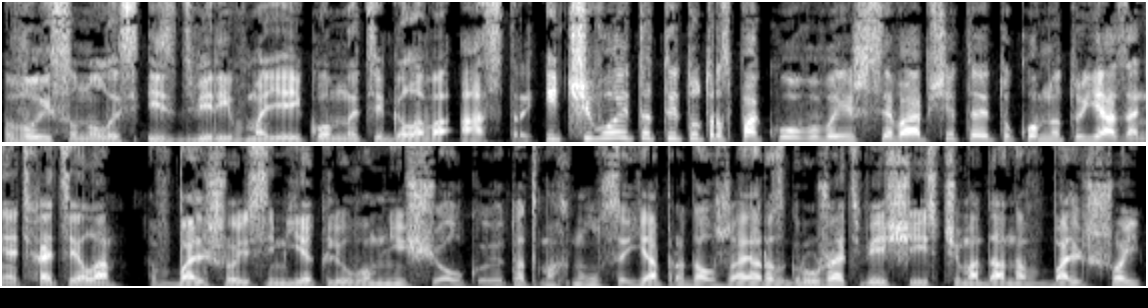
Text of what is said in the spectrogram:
Высунулась из двери в моей комнате голова Астры. «И чего это ты тут распаковываешься? Вообще-то эту комнату я занять хотела». «В большой семье клювом не щелкают», — отмахнулся я, продолжая разгружать вещи из чемодана в большой,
